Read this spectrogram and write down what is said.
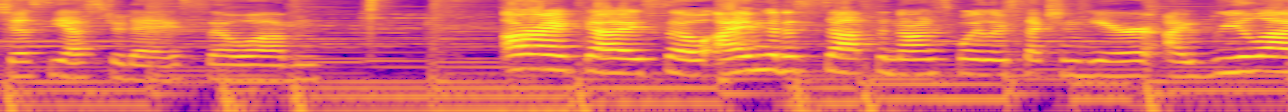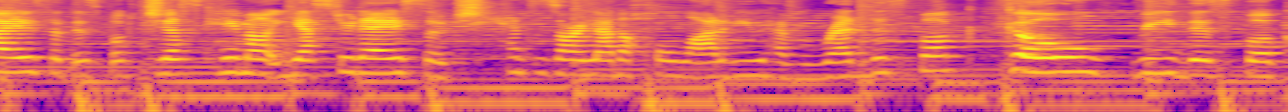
just yesterday. So, um, Alright guys, so I'm gonna stop the non-spoiler section here. I realize that this book just came out yesterday, so chances are not a whole lot of you have read this book. Go read this book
